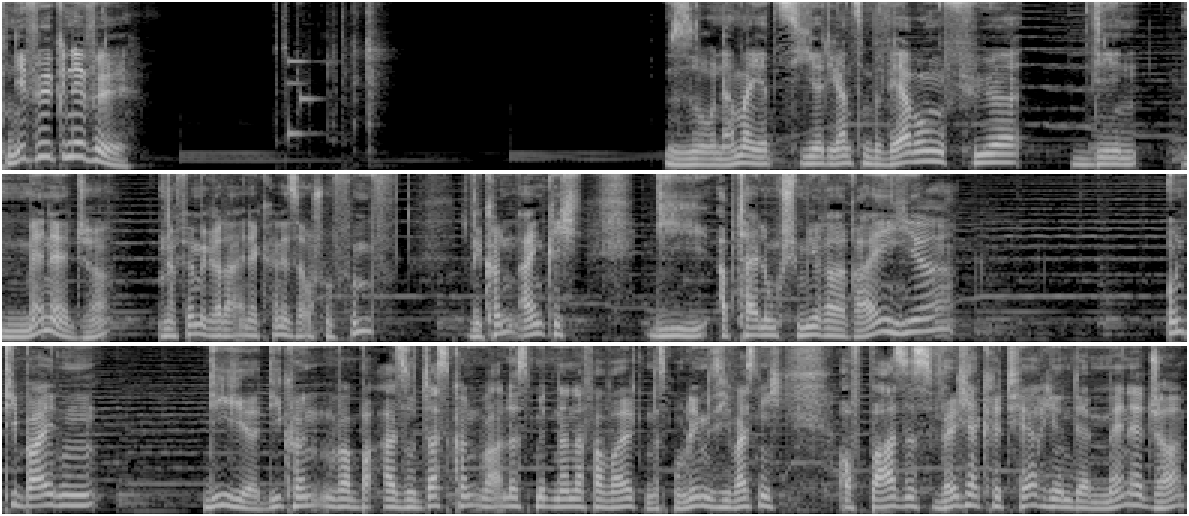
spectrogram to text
Kniffel, Kniffel. So, dann haben wir jetzt hier die ganzen Bewerbungen für den Manager. Da fällt mir gerade ein, der kann jetzt ja auch schon fünf. Wir könnten eigentlich die Abteilung Schmiererei hier und die beiden, die hier, die könnten wir, also das könnten wir alles miteinander verwalten. Das Problem ist, ich weiß nicht, auf Basis welcher Kriterien der Manager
